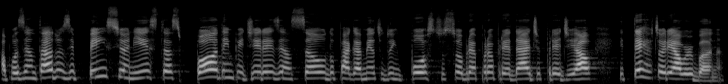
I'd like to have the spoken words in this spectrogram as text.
Aposentados e pensionistas podem pedir a isenção do pagamento do imposto sobre a propriedade predial e territorial urbana.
